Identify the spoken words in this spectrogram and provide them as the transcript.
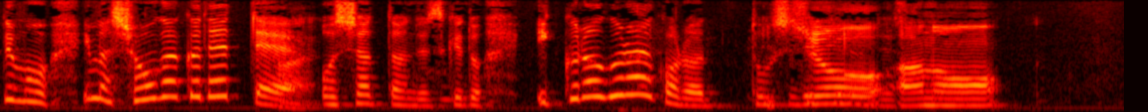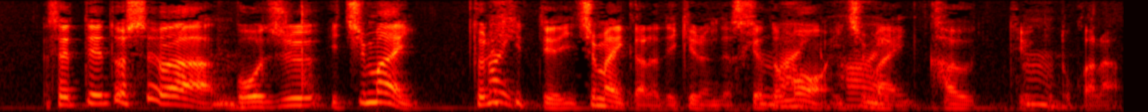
でも今少額でっておっしゃったんですけど、はい、いくらぐらいから投資できるんですか？あの設定としては51枚、取引って1枚からできるんですけども、はい、1枚買うっていうことから、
